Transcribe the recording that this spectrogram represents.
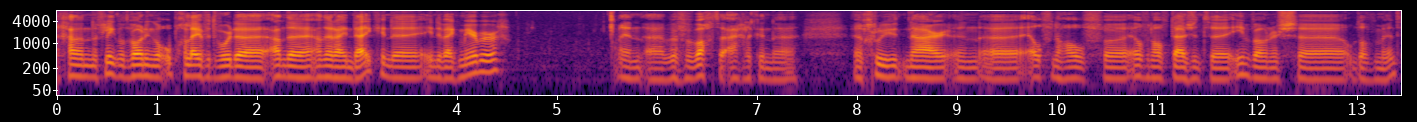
gaan er flink wat woningen opgeleverd worden aan de, aan de Rijndijk in de, in de wijk Meerburg. En we verwachten eigenlijk een een groei naar een uh, 11.500 uh, inwoners uh, op dat moment.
